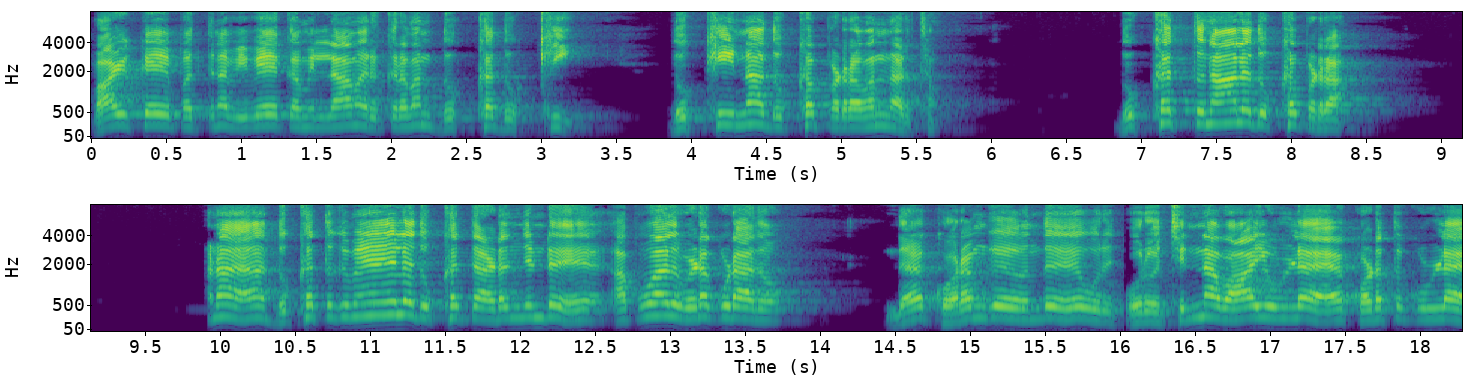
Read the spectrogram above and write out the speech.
வாழ்க்கையை பற்றின விவேகம் இல்லாமல் இருக்கிறவன் துக்க துக்கி. துக்கின்னா துக்கப்படுறவன் அர்த்தம். துக்கத்தினால துக்கப்படுறான். ஆனால் துக்கத்துக்கு மேலே துக்கத்தை அடைஞ்சுட்டு அப்போவாது விடக்கூடாதோ? இந்த குரங்கு வந்து ஒரு ஒரு சின்ன வாயுள்ள குடத்துக்குள்ளே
